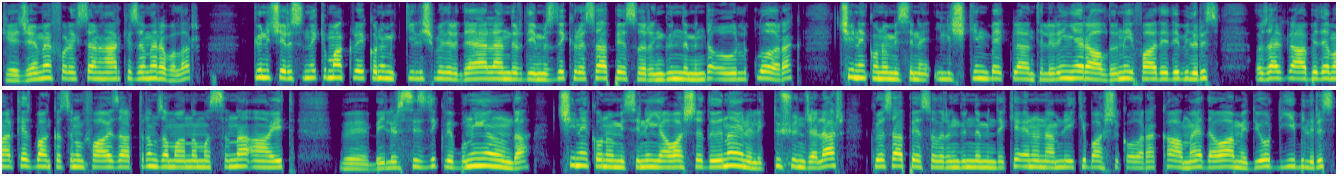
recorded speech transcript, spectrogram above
GCM Forex'ten herkese merhabalar. Gün içerisindeki makroekonomik gelişmeleri değerlendirdiğimizde küresel piyasaların gündeminde ağırlıklı olarak Çin ekonomisine ilişkin beklentilerin yer aldığını ifade edebiliriz. Özellikle ABD Merkez Bankası'nın faiz arttırım zamanlamasına ait ve belirsizlik ve bunun yanında Çin ekonomisinin yavaşladığına yönelik düşünceler küresel piyasaların gündemindeki en önemli iki başlık olarak kalmaya devam ediyor diyebiliriz.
